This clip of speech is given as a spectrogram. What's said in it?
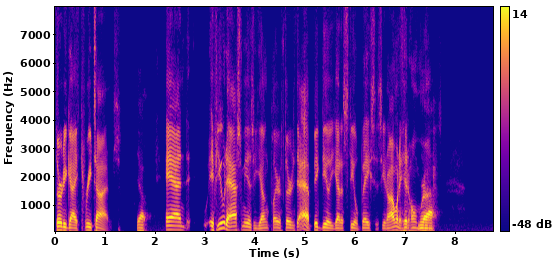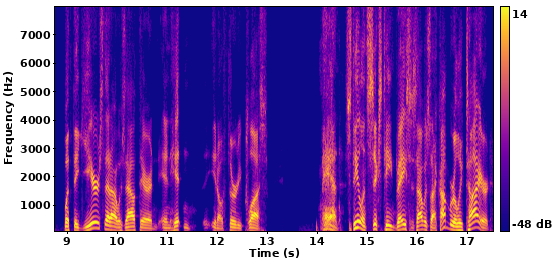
30 guy three times. Yep. And if you would ask me as a young player 30, ah, big deal, you got to steal bases. You know, I want to hit home runs. But the years that I was out there and, and hitting, you know, 30 plus, man, stealing 16 bases, I was like, I'm really tired.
